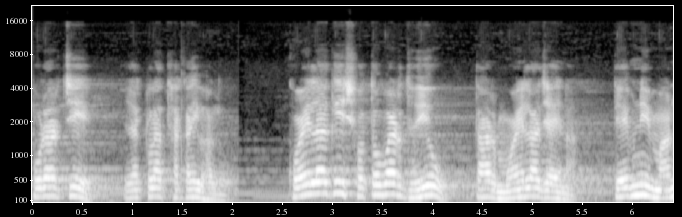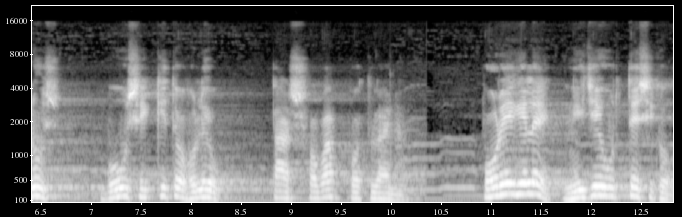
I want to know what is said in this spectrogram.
পড়ার চেয়ে একলা থাকাই ভালো। কয়লাকে শতবার ধুয়েও তার ময়লা যায় না, তেমনি মানুষ বহু শিক্ষিত হলেও তার স্বভাব বদলায় না। পড়ে গেলে নিজে উঠতে শিখো,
